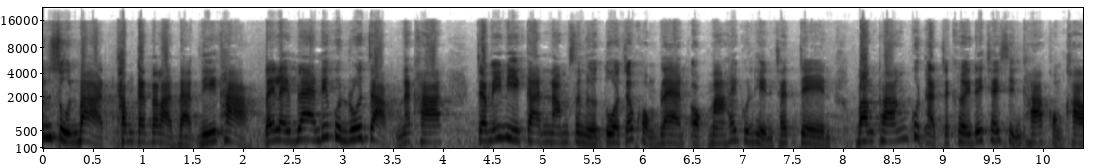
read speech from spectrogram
ทุนศูนย์บาททำการตลาดแบบนี้ค่ะ หลาย ๆ แบรนด์ที่คุณรู้จักนะคะ จะไม่มีการนำเสนอตัวเจ้าของแบรนด์ออกมาให้คุณเห็นชัดเจน บางครั้งคุณอาจจะเคยได้ใช้สินค้าของเขา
